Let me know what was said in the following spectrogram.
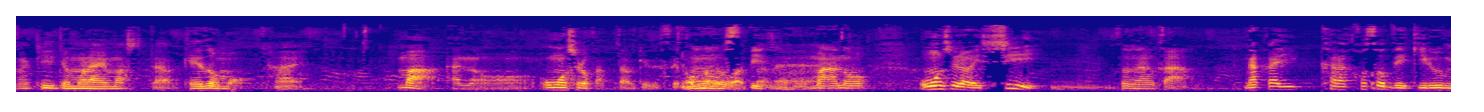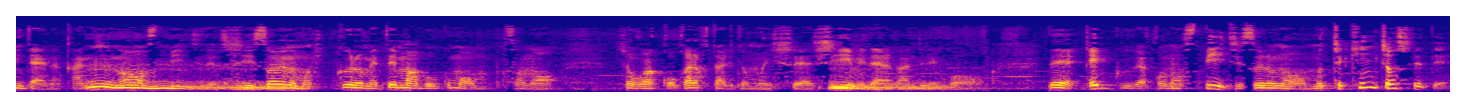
まあ聞いてもらいましたけども。はい。まああの面白かったわけですよこの面白かったね。まああの面白いし、そのなんか仲いいからこそできるみたいな感じのスピーチですしそういうのもひっくるめてまあ僕もその小学校から2人とも一緒やし、みたいな感じでこう。でエッグがこのスピーチするのをむっちゃ緊張してて。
